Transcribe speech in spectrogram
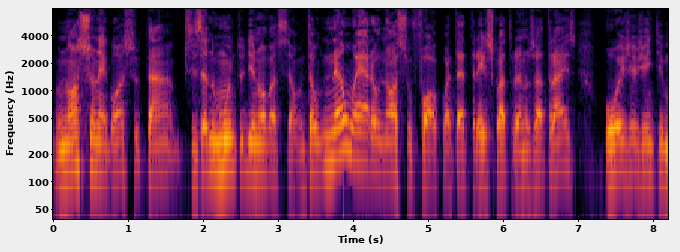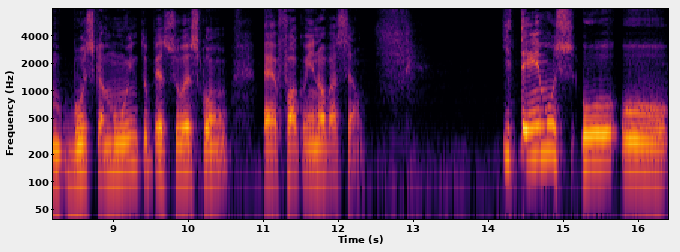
O nosso negócio está precisando muito de inovação. Então, não era o nosso foco até três, quatro anos atrás. Hoje, a gente busca muito pessoas com é, foco em inovação. E temos o, o,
